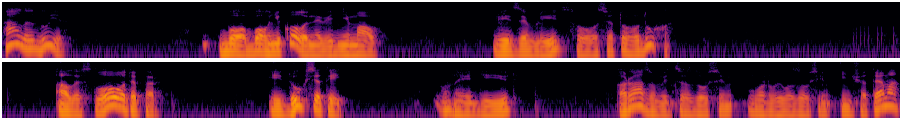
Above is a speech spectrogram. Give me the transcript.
Аллилуйя! Бо Бог ніколи не віднімав від землі свого Святого Духа. Але Слово тепер і Дух Святий, вони діють разом. І це зовсім, можливо, зовсім інша тема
